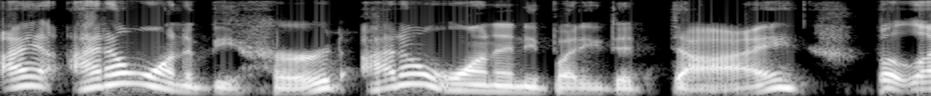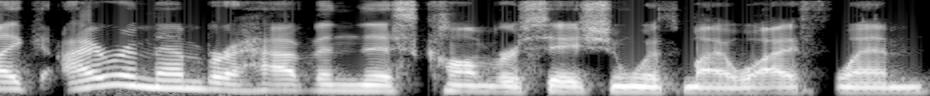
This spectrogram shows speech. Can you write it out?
I, I don't want to be hurt. I don't want anybody to die. But like I remember having this conversation with my wife when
